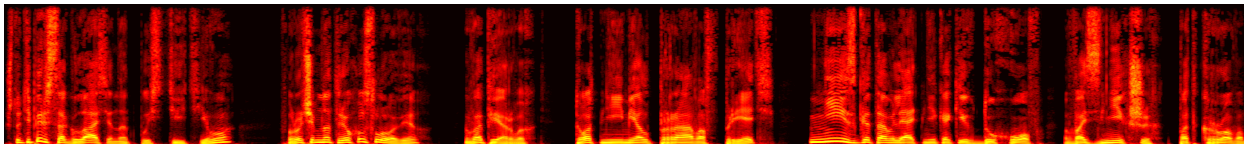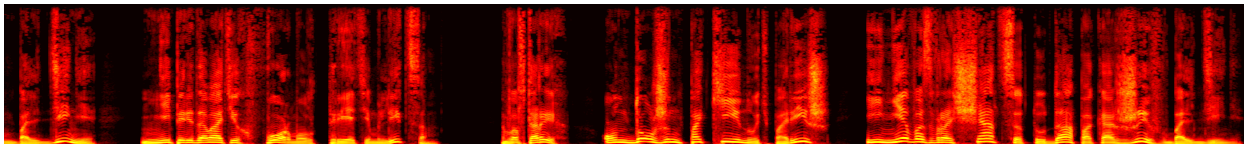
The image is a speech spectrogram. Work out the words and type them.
что теперь согласен отпустить его, впрочем, на трех условиях. Во-первых, тот не имел права впредь не изготовлять никаких духов, возникших под кровом Бальдини, не передавать их формул третьим лицам. Во-вторых, он должен покинуть Париж и не возвращаться туда, пока жив в Бальдине.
